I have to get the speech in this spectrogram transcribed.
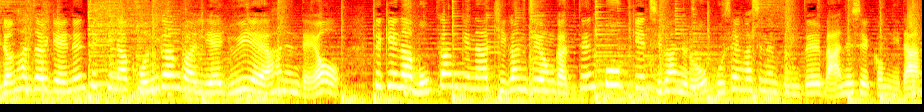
이런 환절기에는 특히나 건강 관리에 유의해야 하는데요. 특히나 목감기나 기관지염 같은 호흡기 질환으로 고생하시는 분들 많으실 겁니다.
